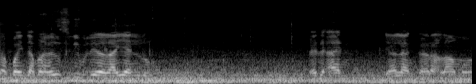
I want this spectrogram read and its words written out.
Dia lah, Siapa yang tak pernah lalu sini boleh lah layan dulu. Keadaan jalan ke arah lama.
